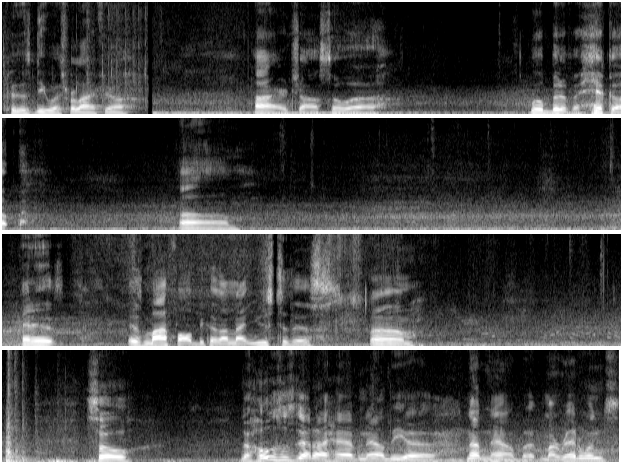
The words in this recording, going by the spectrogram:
because it's DWES for life, y'all. All right, y'all. So, uh, a little bit of a hiccup. Um, and it is my fault because I'm not used to this. Um, so the hoses that I have now, the uh, not now, but my red ones,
